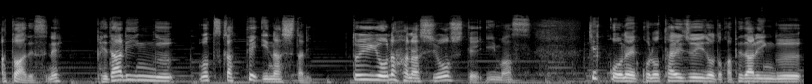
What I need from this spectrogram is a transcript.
あとはですね、ペダリングを使っていなしたりというような話をしています。結構ね、この体重移動とかペダリング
